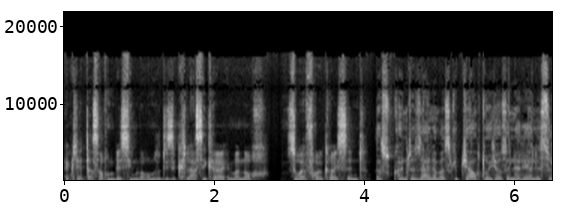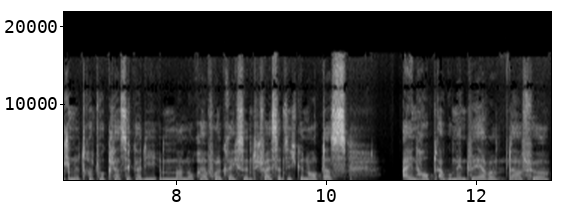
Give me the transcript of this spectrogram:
Erklärt das auch ein bisschen, warum so diese Klassiker immer noch so erfolgreich sind? Das könnte sein, aber es gibt ja auch durchaus in der realistischen Literatur Klassiker, die immer noch erfolgreich sind. Ich weiß jetzt nicht genau, ob das ein Hauptargument wäre dafür.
